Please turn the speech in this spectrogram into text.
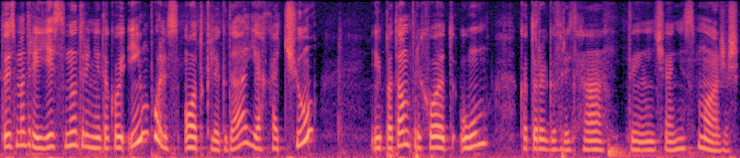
То есть смотри, есть внутренний такой импульс, отклик, да, я хочу, и потом приходит ум, который говорит, а, ты ничего не сможешь.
